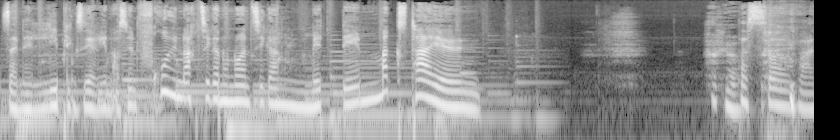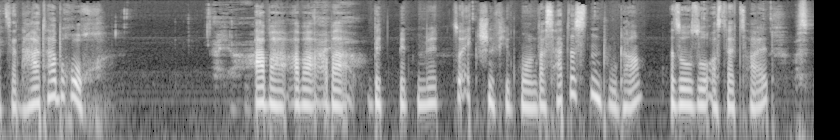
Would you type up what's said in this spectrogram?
seine Lieblingsserien aus den frühen 80ern und 90ern mit dem Max teilen. Ja. Das äh, war jetzt ein harter Bruch. ja. Aber, aber, aber mit, mit, mit so Actionfiguren. Was hattest denn du da? Also so aus der Zeit? Was?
